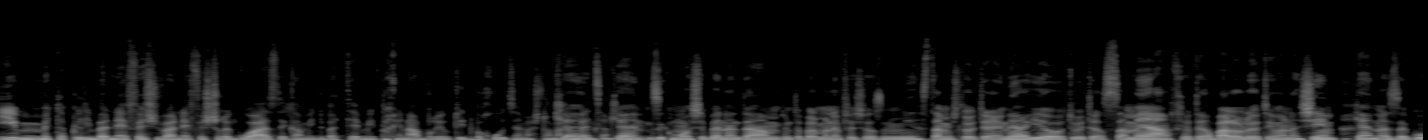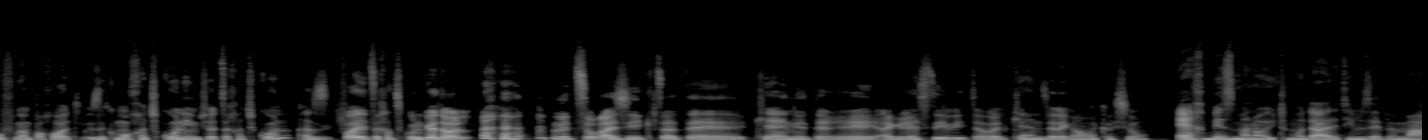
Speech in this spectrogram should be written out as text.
אם מטפלים בנפש והנפש רגועה, זה גם מתבטא מבחינה בריאותית בחוץ, זה מה שאת אומרת כן, בעצם? כן, זה כמו שבן אדם מטפל בנפש, אז מן הסתם יש לו יותר אנרגיות, הוא יותר שמח, יותר בא לו להיות עם אנשים. כן, אז הגוף גם פחות, זה כמו חדשקונים, שיוצא חדשקון, אז פה יוצא חדשקון גדול, בצורה שהיא קצת, אה, כן, יותר... אה, אגרסיבית, אבל כן, זה לגמרי קשור. איך בזמנו התמודדת עם זה, ומה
